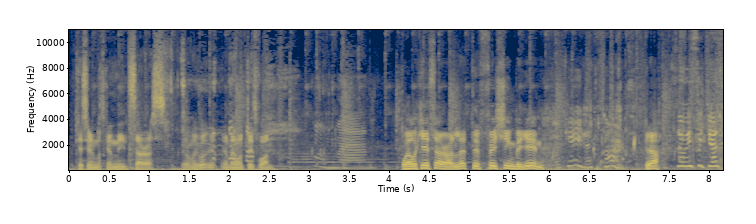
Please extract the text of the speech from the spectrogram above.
because you're not gonna need Sara's. You're only gonna want this one. Well, okay, Sara, let the fishing begin. Okay, let's start. Yeah. So is it just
